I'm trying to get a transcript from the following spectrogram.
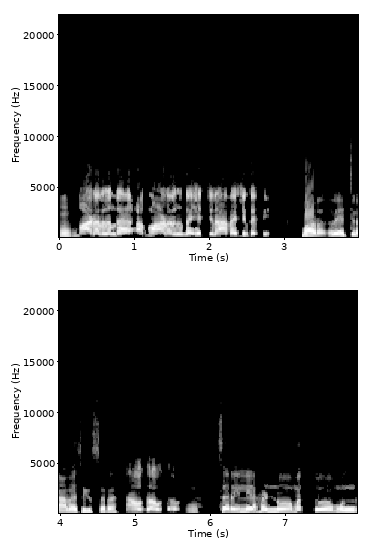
ಹ್ಮ್. ಮಾಡೋದ್ರಿಂದ ಅದ್ ಮಾಡೋದ್ರಿಂದ ಹೆಚ್ಚಿನ ಆದಾಯ ಸಿಗ್ತೈತಿ. ಮಾಡೋದ್ರಿಂದ ಹೆಚ್ಚಿನ ಆದಾಯ ಸಿಗುತ್ತೆ ಸರ್. ಹೌದ್ ಹೌದ್ ಹೌದ್. ಸರ್ ಇಲ್ಲಿ ಹಣ್ಣು ಮತ್ತು ಮುಂದ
